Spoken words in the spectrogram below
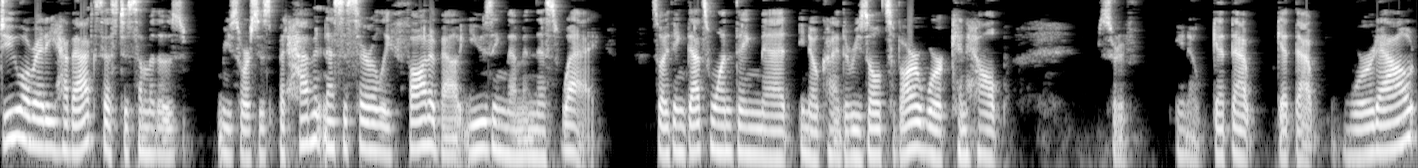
do already have access to some of those resources but haven't necessarily thought about using them in this way. So i think that's one thing that you know kind of the results of our work can help sort of you know get that get that word out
